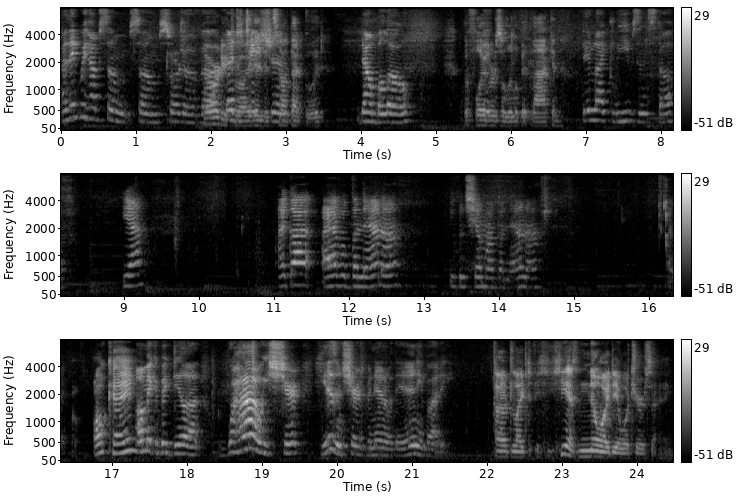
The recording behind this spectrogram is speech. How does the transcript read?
I think we have some some sort of I uh, already tried it. vegetation It's not that good. down below. The flavor's a little bit lacking. They like leaves and stuff. Yeah. I got. I have a banana. You can share my banana. Okay. I'll make a big deal out. Wow, he shared. He doesn't share his banana with anybody. I would like to, he he has no idea what you're saying.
